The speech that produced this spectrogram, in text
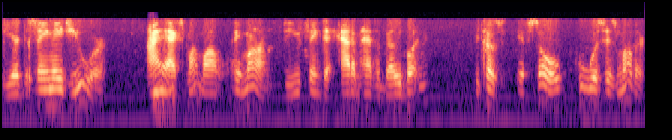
You're the same age you were. I mm-hmm. asked my mom, "Hey, mom, do you think that Adam has a belly button? Because if so, who was his mother?"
